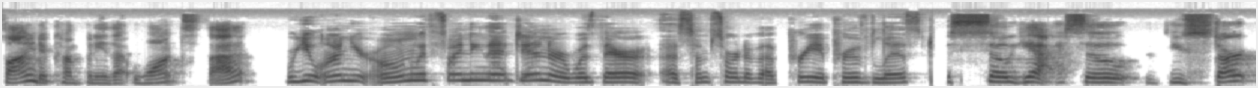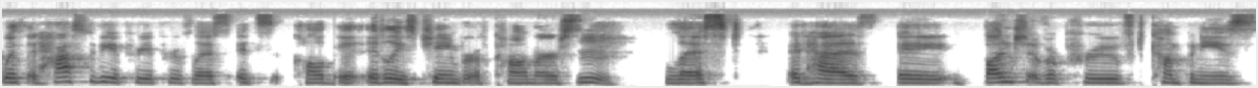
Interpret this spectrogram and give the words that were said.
find a company that wants that were you on your own with finding that, Jen, or was there a, some sort of a pre-approved list? So yeah, so you start with it has to be a pre-approved list. It's called Italy's Chamber of Commerce mm. list. It has a bunch of approved companies.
